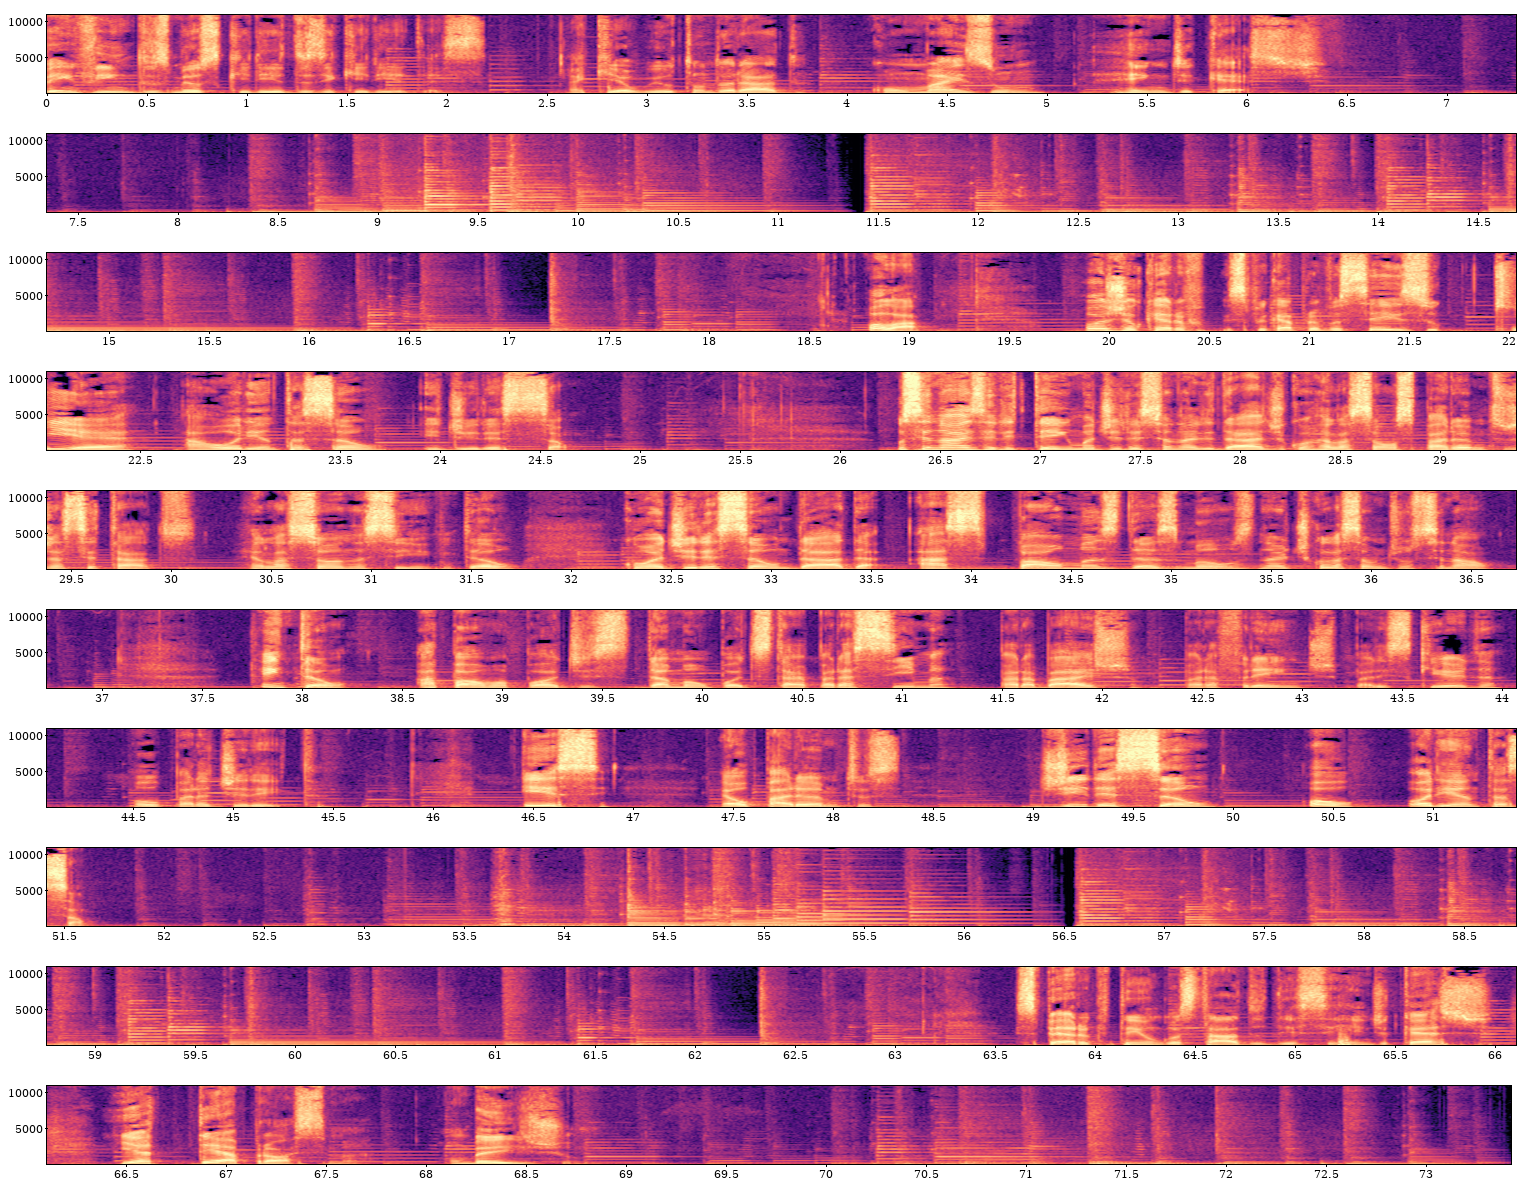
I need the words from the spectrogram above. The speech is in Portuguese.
Bem-vindos, meus queridos e queridas. Aqui é o Wilton Dourado com mais um Handcast. Olá. Hoje eu quero explicar para vocês o que é a orientação e direção. Os sinais ele tem uma direcionalidade com relação aos parâmetros já citados. Relaciona-se, então, com a direção dada às palmas das mãos na articulação de um sinal. Então, a palma pode, da mão pode estar para cima, para baixo, para frente, para a esquerda ou para a direita. Esse é o parâmetro direção ou orientação. Espero que tenham gostado desse Handcast e até a próxima. Um beijo!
